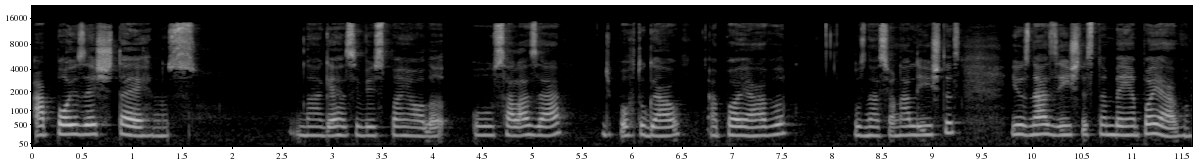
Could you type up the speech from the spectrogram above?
Apoios externos. Na Guerra Civil Espanhola, o Salazar, de Portugal, apoiava os nacionalistas e os nazistas também apoiavam.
